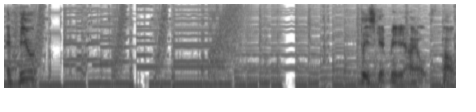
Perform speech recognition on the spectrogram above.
If you... Please give me health, pulp.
